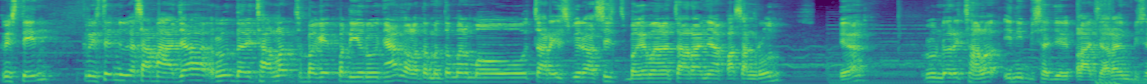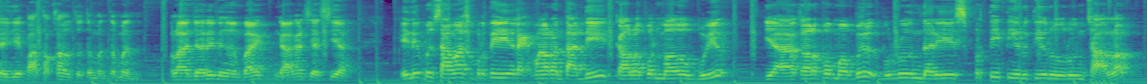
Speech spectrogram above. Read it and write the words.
Christine. Christine juga sama aja run dari Charlotte sebagai penirunya. Kalau teman-teman mau cari inspirasi bagaimana caranya pasang run ya. Run dari Charlotte ini bisa jadi pelajaran bisa jadi patokan untuk teman-teman. Pelajari dengan baik nggak akan sia-sia ini pun sama seperti rek Maron tadi, kalaupun mau build, ya kalaupun mau build run dari seperti tiru-tiru run calok,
